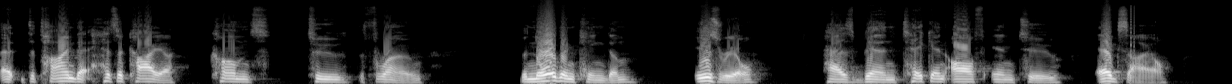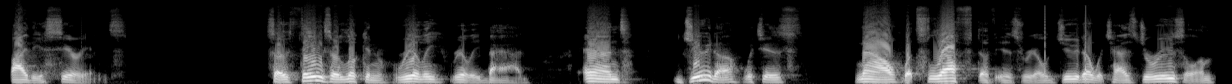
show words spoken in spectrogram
at the time that Hezekiah comes to the throne, the northern kingdom, Israel, has been taken off into exile by the Assyrians. So things are looking really, really bad. And Judah, which is now what's left of Israel, Judah, which has Jerusalem,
